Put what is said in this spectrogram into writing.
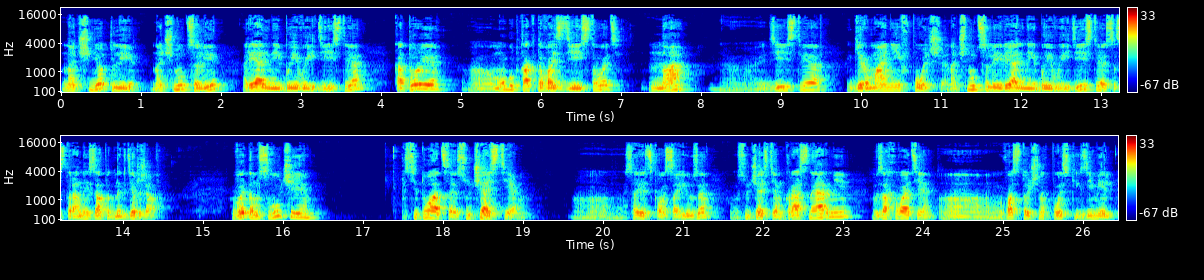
начнет ли, начнутся ли реальные боевые действия, которые э, могут как-то воздействовать на действия Германии в Польше. Начнутся ли реальные боевые действия со стороны западных держав. В этом случае ситуация с участием Советского Союза с участием Красной Армии в захвате восточных польских земель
